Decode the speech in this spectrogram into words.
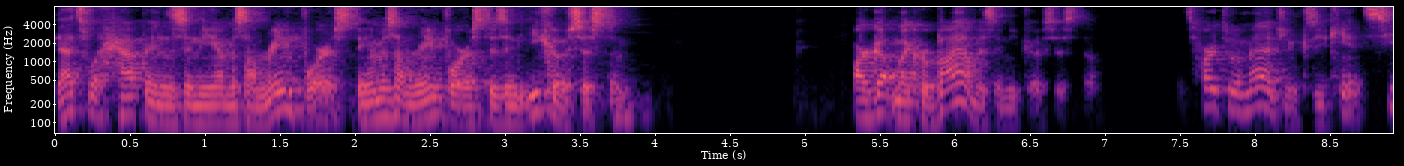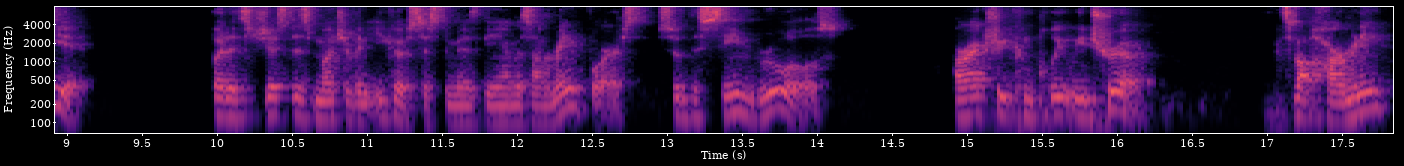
That's what happens in the Amazon rainforest. The Amazon rainforest is an ecosystem. Our gut microbiome is an ecosystem. It's hard to imagine because you can't see it but it's just as much of an ecosystem as the Amazon rainforest. So the same rules are actually completely true. It's about harmony,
